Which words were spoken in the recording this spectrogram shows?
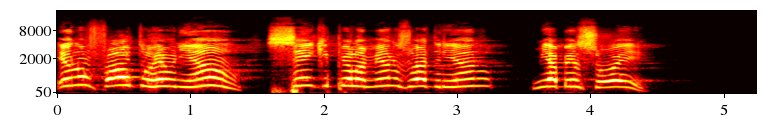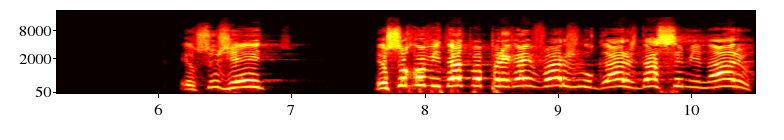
Eu não falto reunião sem que pelo menos o Adriano me abençoe. Eu sujeito. Eu sou convidado para pregar em vários lugares, dar seminário.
